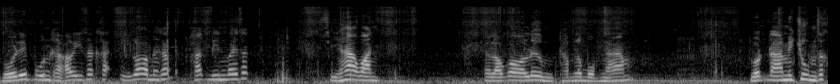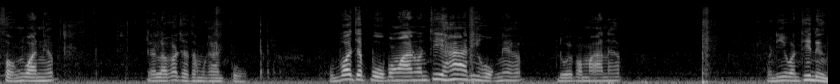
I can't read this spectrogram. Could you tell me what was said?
โรยด้วยปูนขาวอีกสักอีกรอบหนึงครับ พักดินไว้สักสี่ห้าวัน แล้วเราก็เริ่มทำระบบน้ำลดน้ำให้ชุ่มสักสองวันครับ แล้วเราก็จะทำการปลูก ผมว่าจะปลูกประมาณวันที่ห้าที่หกเนี่ยครับ โดยประมาณนะครับ วันนี้วันที่หนึ่ง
